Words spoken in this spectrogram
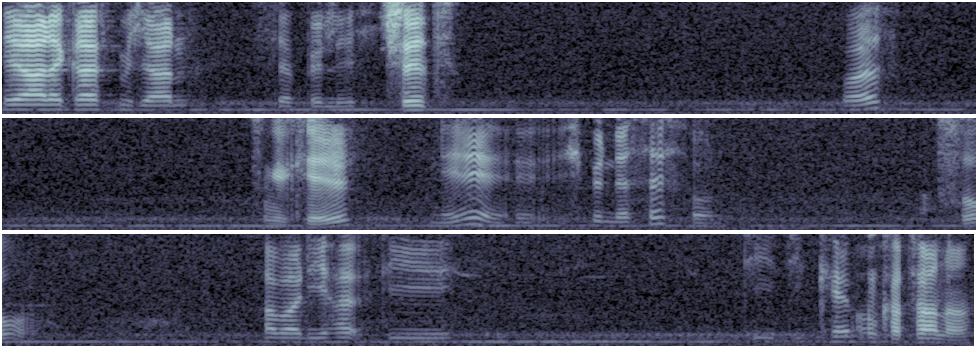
Ja, der greift mich an. Ist ja billig. Shit. Was? Ist ein gekillt? Nee, nee, ich bin der Safe Zone. Ach so. Aber die halt, die... Ein campen. Katana.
